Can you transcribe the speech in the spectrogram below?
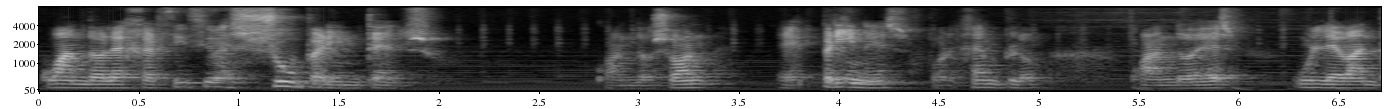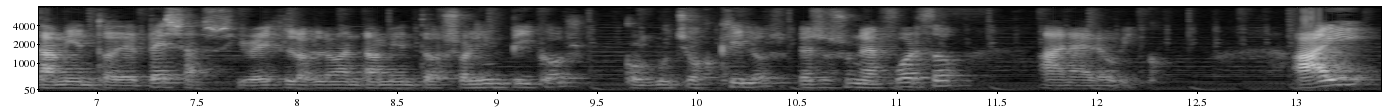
cuando el ejercicio es súper intenso. Cuando son sprints, por ejemplo, cuando es un levantamiento de pesas. Si veis los levantamientos olímpicos con muchos kilos, eso es un esfuerzo anaeróbico. Ahí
